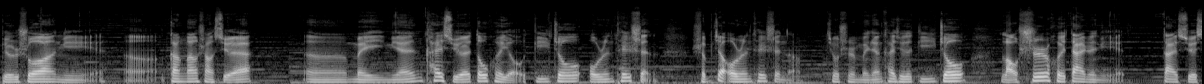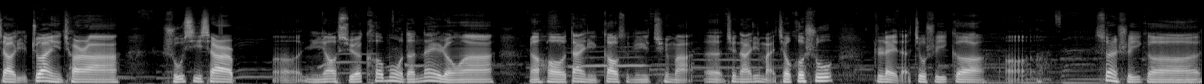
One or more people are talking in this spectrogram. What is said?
比如说你呃刚刚上学，嗯、每年开学都会有第一周 orientation。什么叫 orientation 呢？就是每年开学的第一周，老师会带着你在学校里转一圈啊，熟悉一下呃你要学科目的内容啊，然后带你告诉你去买呃去哪里买教科书之类的，就是一个呃算是一个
